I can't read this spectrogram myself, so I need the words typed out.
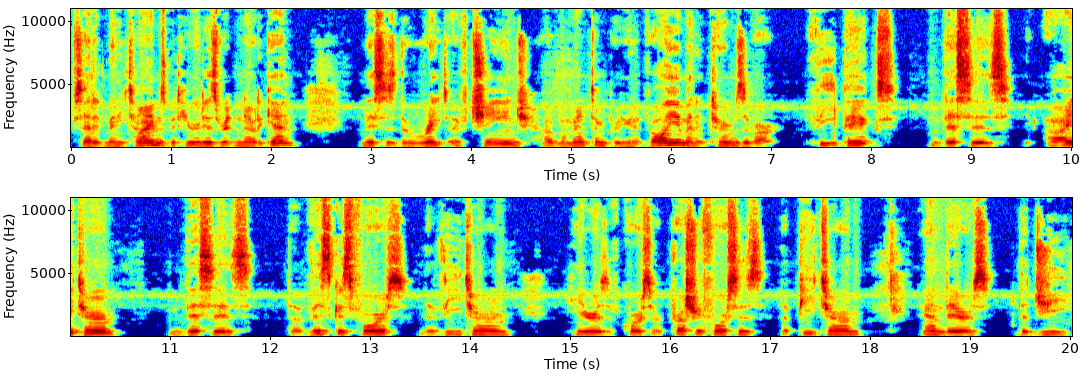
I've said it many times, but here it is written out again. This is the rate of change of momentum per unit volume, and in terms of our V-pigs, this is the I term, this is the viscous force, the V term, here is of course our pressure forces, the P term, and there's the G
